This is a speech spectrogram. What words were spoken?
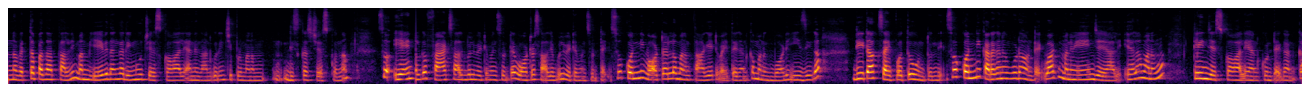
ఉన్న వ్యర్థ పదార్థాలని మనం ఏ విధంగా రిమూవ్ చేసుకోవాలి అనే దాని గురించి ఇప్పుడు మనం డిస్కస్ చేసుకుందాం. సో ఏంటో ఫ్యాట్ సాల్యుబుల్ విటమిన్స్ ఉంటాయి వాటర్ సాల్యుబుల్ విటమిన్స్ ఉంటాయి. సో కొన్ని వాటర్లో మనం తాగేటివి అయితే కనుక మనకు బాడీ ఈజీగా డీటాక్స్ అయిపోతూ ఉంటుంది. సో కొన్ని కరగనవి కూడా ఉంటాయి. వాటిని మనం ఏం చేయాలి? ఎలా మనము క్లీన్ చేసుకోవాలి అనుకుంటే కనుక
